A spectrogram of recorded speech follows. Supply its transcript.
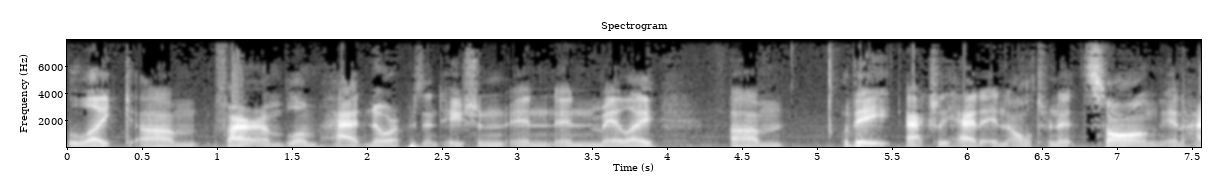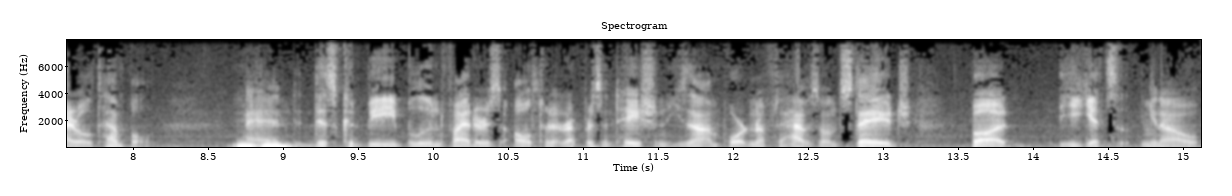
like um, Fire Emblem had no representation in in Melee, um, they actually had an alternate song in Hyrule Temple, and this could be Balloon Fighter's alternate representation. He's not important enough to have his own stage, but he gets you know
